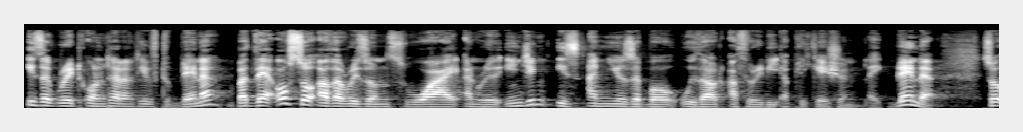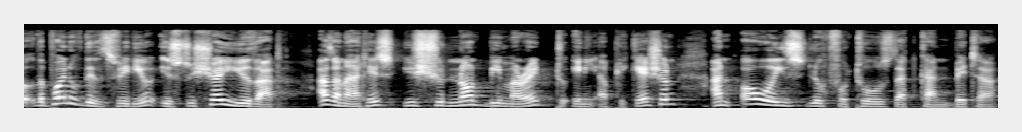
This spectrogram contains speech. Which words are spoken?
is a great alternative to Blender, but there are also other reasons why Unreal Engine is unusable without a 3D application like Blender. So the point of this video is to show you that as an artist, you should not be married to any application and always look for tools that can better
